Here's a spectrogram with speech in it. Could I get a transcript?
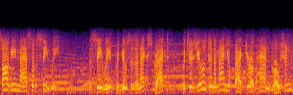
soggy mass of seaweed. The seaweed produces an extract which is used in the manufacture of hand lotion,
